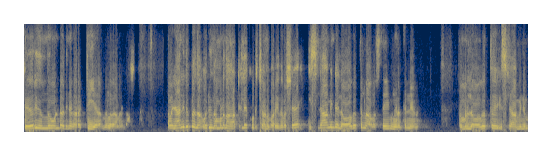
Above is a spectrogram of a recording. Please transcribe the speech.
കയറി നിന്നുകൊണ്ട് അതിനെ കറക്റ്റ് ചെയ്യുക എന്നുള്ളതാണല്ലോ. അപ്പൊ ഞാനിതിപ്പോ ഒരു നമ്മുടെ നാട്ടിലെ കുറിച്ചാണ് പറയുന്നത്. പക്ഷെ ഇസ്ലാമിന്റെ ലോകത്തുള്ള അവസ്ഥയും ഇങ്ങനെ തന്നെയാണ്. നമ്മൾ ലോകത്ത് ഇസ്ലാമിനും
